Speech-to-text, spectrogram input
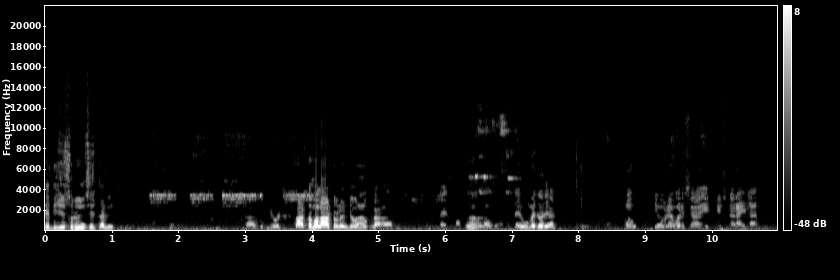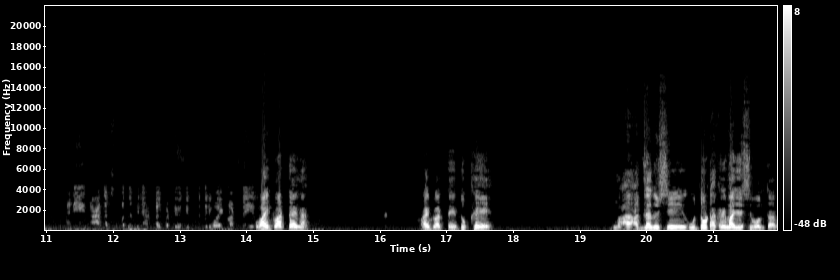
ते डीजी सूर्यवंशीच झाली होती. आता मला आठवलं निवडणूक काळात. नाही, उमेदवारी एवढे वर्ष एकतीसला राहिला आणि आज अशा पद्धतीने हकालपट्टी होती कुठेतरी वाईट वाटतंय वाईट वाटतंय ना. वाईट वाटतंय दुःख आहे. आदल्या दिवशी उद्धव ठाकरे माझ्याशी बोलतात.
